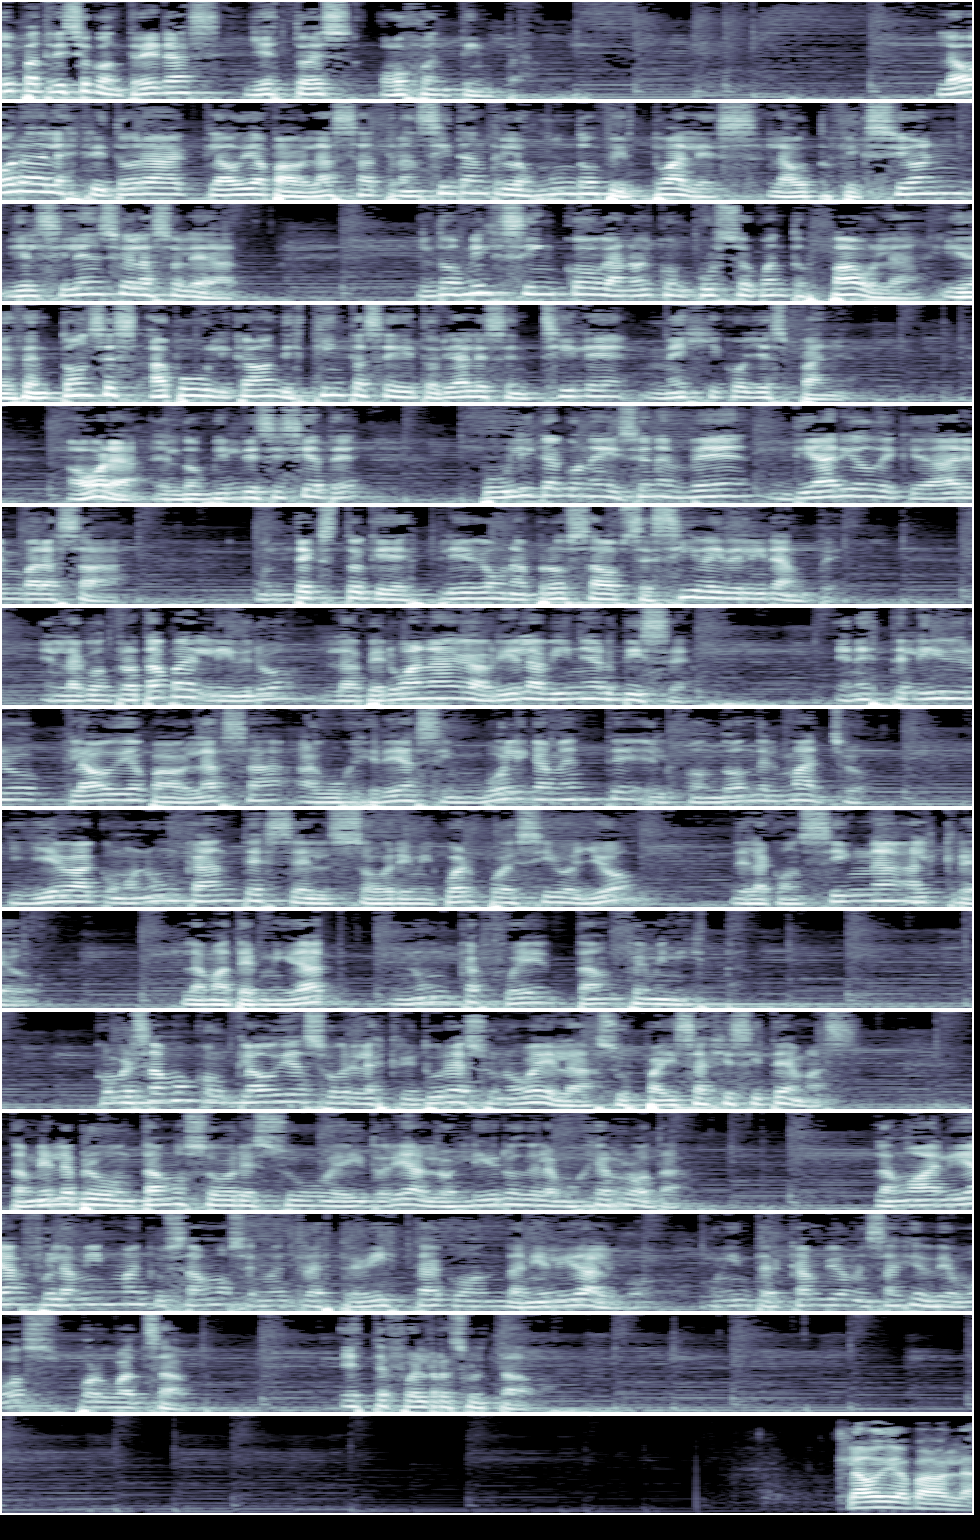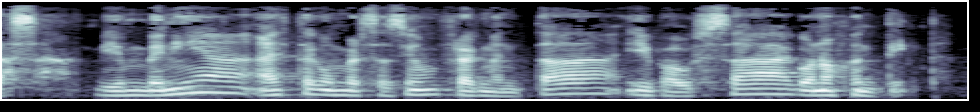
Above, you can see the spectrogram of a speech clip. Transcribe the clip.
Soy Patricio Contreras y esto es Ojo en Tinta. La obra de la escritora Claudia Pablaza transita entre los mundos virtuales, la autoficción y el silencio de la soledad. El 2005 ganó el concurso de cuentos Paula y desde entonces ha publicado en distintas editoriales en Chile, México y España. Ahora, el 2017, publica con Ediciones B Diario de quedar embarazada, un texto que despliega una prosa obsesiva y delirante en la contratapa del libro, la peruana Gabriela Wiener dice, en este libro Claudia Pablaza agujerea simbólicamente el condón del macho y lleva como nunca antes el sobre mi cuerpo decido yo de la consigna al credo. La maternidad nunca fue tan feminista. Conversamos con Claudia sobre la escritura de su novela, sus paisajes y temas. También le preguntamos sobre su editorial, Los libros de la mujer rota, la modalidad fue la misma que usamos en nuestra entrevista con Daniel Hidalgo, un intercambio de mensajes de voz por WhatsApp. Este fue el resultado. Claudia Pablaza, bienvenida a esta conversación fragmentada y pausada con ojo en tinta.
